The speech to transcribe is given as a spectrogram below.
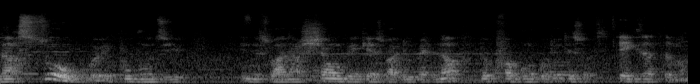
l'assaut pour mon Dieu. ne swa nan chan ou bien ke swa dou men nan, dok fwa goun koto te soti. Exactement.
